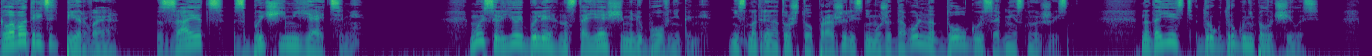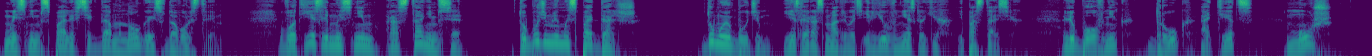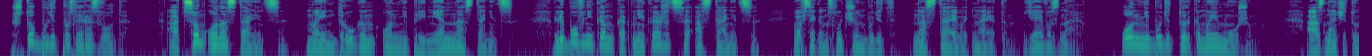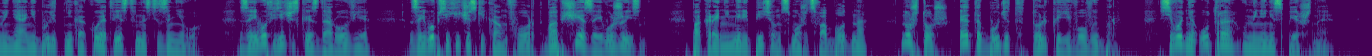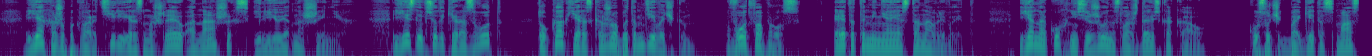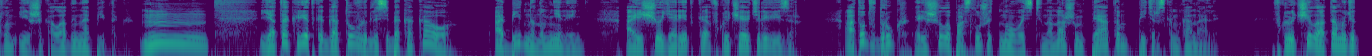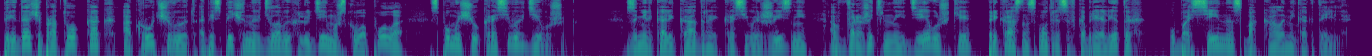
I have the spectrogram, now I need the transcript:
Глава 31. Заяц с бычьими яйцами. Мы с Ильей были настоящими любовниками, несмотря на то, что прожили с ним уже довольно долгую совместную жизнь. Надоесть друг другу не получилось. Мы с ним спали всегда много и с удовольствием. Вот если мы с ним расстанемся, то будем ли мы спать дальше? Думаю, будем, если рассматривать Илью в нескольких ипостасях. Любовник, друг, отец, муж. Что будет после развода? Отцом он останется, моим другом он непременно останется. Любовником, как мне кажется, останется. Во всяком случае, он будет настаивать на этом, я его знаю. Он не будет только моим мужем. А значит, у меня не будет никакой ответственности за него. За его физическое здоровье, за его психический комфорт, вообще за его жизнь. По крайней мере, пить он сможет свободно. Ну что ж, это будет только его выбор. Сегодня утро у меня неспешное. Я хожу по квартире и размышляю о наших с Ильей отношениях. Если все-таки развод, то как я расскажу об этом девочкам? Вот вопрос. Это-то меня и останавливает. Я на кухне сижу и наслаждаюсь какао. Кусочек багета с маслом и шоколадный напиток. Ммм, я так редко готовлю для себя какао. Обидно, но мне лень. А еще я редко включаю телевизор. А тут вдруг решила послушать новости на нашем пятом питерском канале. Включила, а там идет передача про то, как окручивают обеспеченных деловых людей мужского пола с помощью красивых девушек. Замелькали кадры красивой жизни, обворожительные девушки прекрасно смотрятся в кабриолетах у бассейна с бокалами коктейля.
